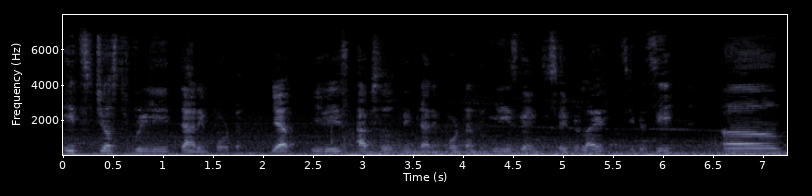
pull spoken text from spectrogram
It's just really that important. Yep, it is absolutely that important. It is going to save your life, as you can see. Um,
